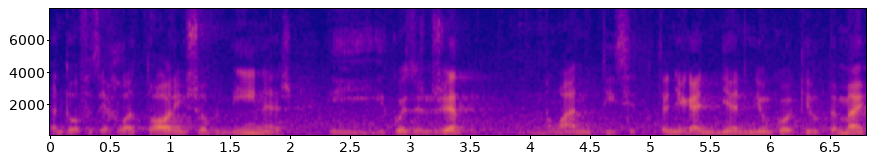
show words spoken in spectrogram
andou a fazer relatórios sobre Minas e, e coisas do género. Não há notícia de que tenha ganho dinheiro nenhum com aquilo também.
